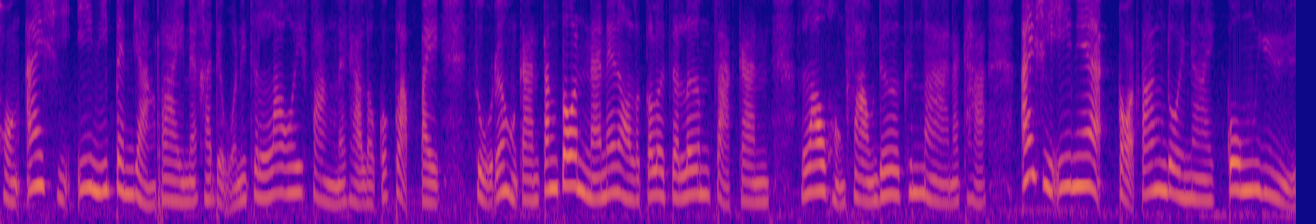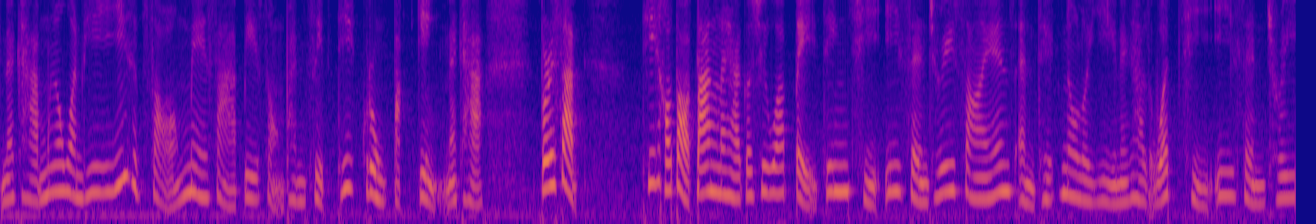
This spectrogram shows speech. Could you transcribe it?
ของไอชีอีนี้เป็นอย่างไรนะคะ เดี๋ยววันนี้จะเล่าให้ฟังนะคะ เราก็กลับไปสู่เรื่องของการตั้งต้นนะ แน่นอนแล้วก็เราจะเริ่มจากการเล่าของ Founder ขึ้นมานะคะไอชีอีเนี่ยก่อตั้งโดยนายกงหยู่นะคะ เมื่อวันที่ 22 เมษายนปี 2010 ที่กรุงปักกิ่งนะคะ บริษัทที่เขาต่อตั้งนะคะ ก็ชื่อว่าเป่ยจิ้งฉีอี Century Science and Technology นะคะ หรือว่าฉีอี Century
